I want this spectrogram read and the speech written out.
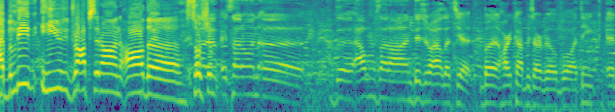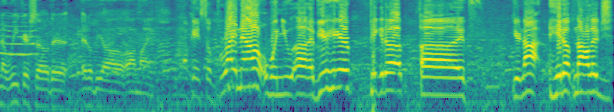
I believe he usually drops it on all the It's social. Not, it's not on. Uh, the album's not on digital outlets yet, but hard copies are available. I think in a week or so, it'll be all online. Okay, so right now, when you uh, if you're here, pick it up. Uh, if you're not, hit up Nolage.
